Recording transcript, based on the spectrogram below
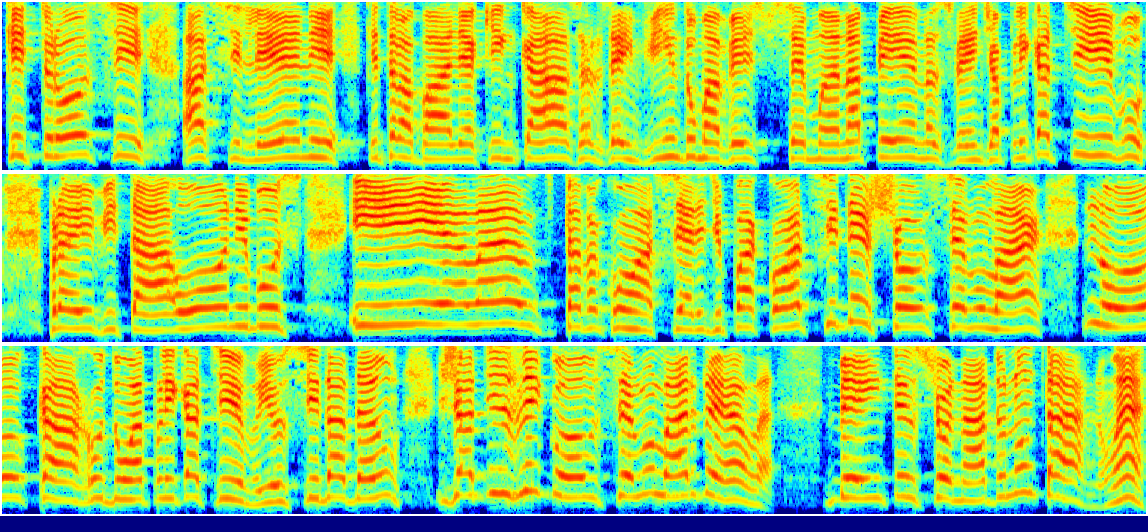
que trouxe a Silene, que trabalha aqui em casa, tem vindo uma vez por semana apenas, vende aplicativo para evitar ônibus. E ela estava com uma série de pacotes e deixou o celular no carro de um aplicativo. E o cidadão já desligou o celular dela bem intencionado não tá, não é?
